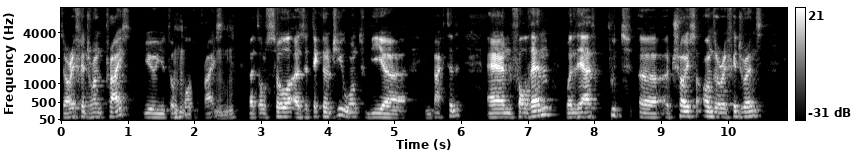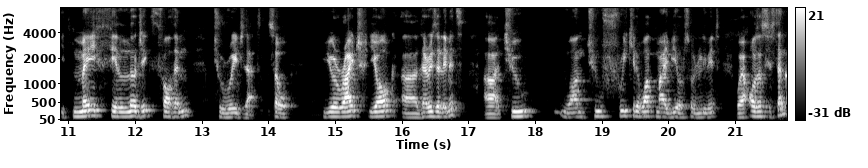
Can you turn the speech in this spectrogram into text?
the refrigerant price. You you talk Mhm. about the price, Mhm. but also as a technology you want to be uh, impacted. And for them, when they have put uh, a choice on the refrigerant, it may feel logic for them to reach that. So you're right, Jörg. Uh, there is a limit. Uh, two, one, two, three kilowatt might be also a limit. Where other system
